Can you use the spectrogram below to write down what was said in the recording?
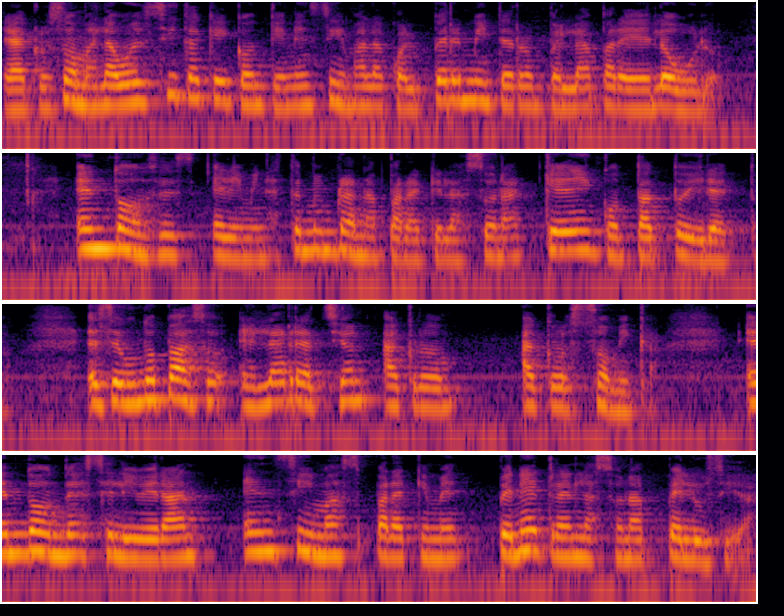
el acrosoma es la bolsita que contiene enzima la cual permite romper la pared del óvulo. Entonces, elimina esta membrana para que la zona quede en contacto directo. El segundo paso es la reacción acrosómica, en donde se liberan enzimas para que penetren la zona pelúcida.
